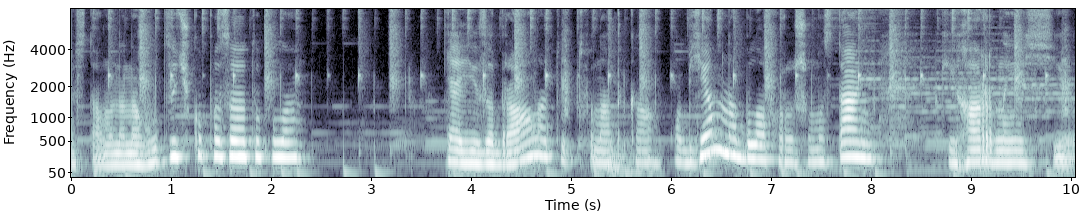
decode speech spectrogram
Ось там вона на гудзичку позаду була. Я її забрала. Тут вона така об'ємна була в хорошому стані. Такий гарний, е,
